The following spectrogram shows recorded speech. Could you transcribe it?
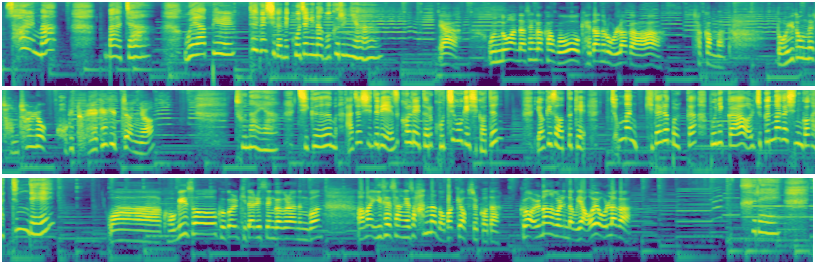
설마? 맞아. 왜 하필 퇴근 시간에 고장이 나고 그러냐? 야 운동한다 생각하고 계단으로 올라가 잠깐만 너희 동네 전철역 거기 되게 깊지 않냐? 두나야, 지금 아저씨들이 에스컬레이터를 고치고 계시거든? 여기서 어떻게 좀만 기다려볼까? 보니까 얼추 끝나가시는 것 같은데. 와 거기서 그걸 기다릴 생각을 하는 건 아마 이 세상에서 한나 너밖에 없을 거다 그거 얼마나 걸린다고 야 어여 올라가 그래,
